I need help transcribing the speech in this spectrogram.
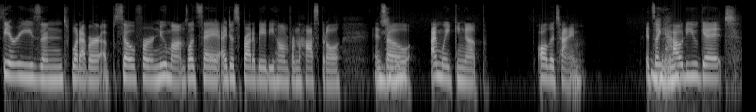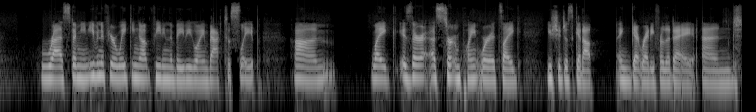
theories and whatever. So for new moms, let's say I just brought a baby home from the hospital, and mm-hmm. so I'm waking up all the time. It's mm-hmm. like, how do you get rest? I mean, even if you're waking up, feeding the baby, going back to sleep, um, like, is there a certain point where it's like you should just get up and get ready for the day and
